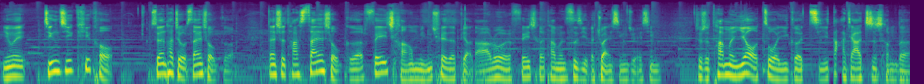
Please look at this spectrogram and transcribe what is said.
因为《金鸡 Kiko》虽然它只有三首歌，但是它三首歌非常明确的表达了落日飞车他们自己的转型决心。就是他们要做一个集大家之成的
